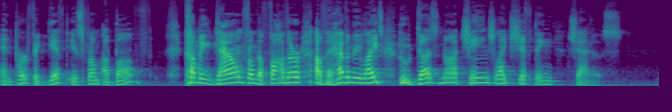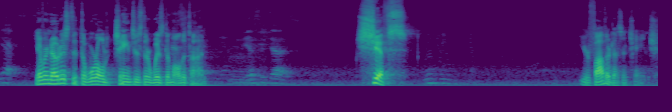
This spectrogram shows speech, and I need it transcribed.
and perfect gift is from above, coming down from the Father of the heavenly lights, who does not change like shifting shadows. You ever notice that the world changes their wisdom all the time? Yes, it does. Shifts your Father doesn't change.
